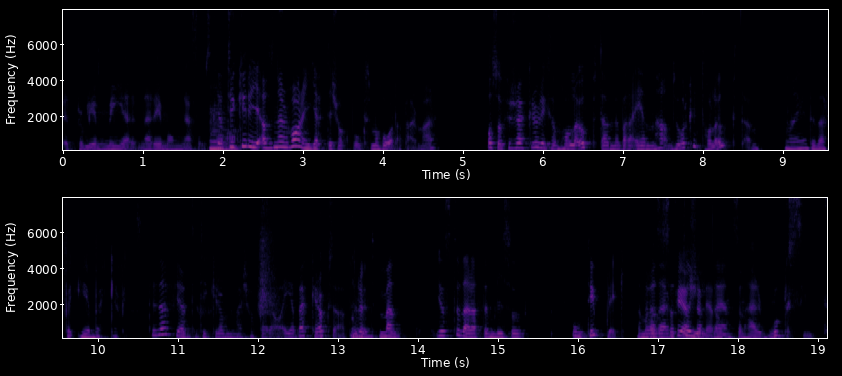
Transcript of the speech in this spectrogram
ett problem mer när det är många som ska Mm. Jag tycker i, alltså när du har en jättetjock bok som har hårda pärmar och så försöker du liksom hålla upp den med bara en hand. Du orkar inte hålla upp den. nej, det är därför e-böcker finns. Det är därför jag inte tycker om de här tjockare e-böcker också, absolut. Mm. Men just det där att den blir så otymplig. När Det man var därför jag köpte en sån här bookseat.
